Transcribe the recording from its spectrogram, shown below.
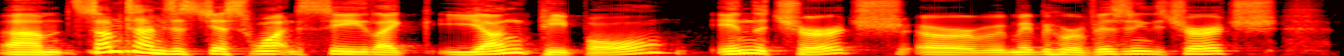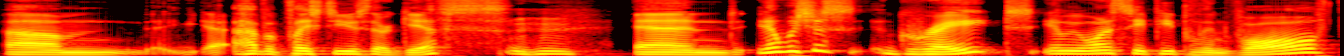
Um, sometimes it's just wanting to see like young people in the church, or maybe who are visiting the church, um, have a place to use their gifts and you know, which is great. You know, we want to see people involved,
